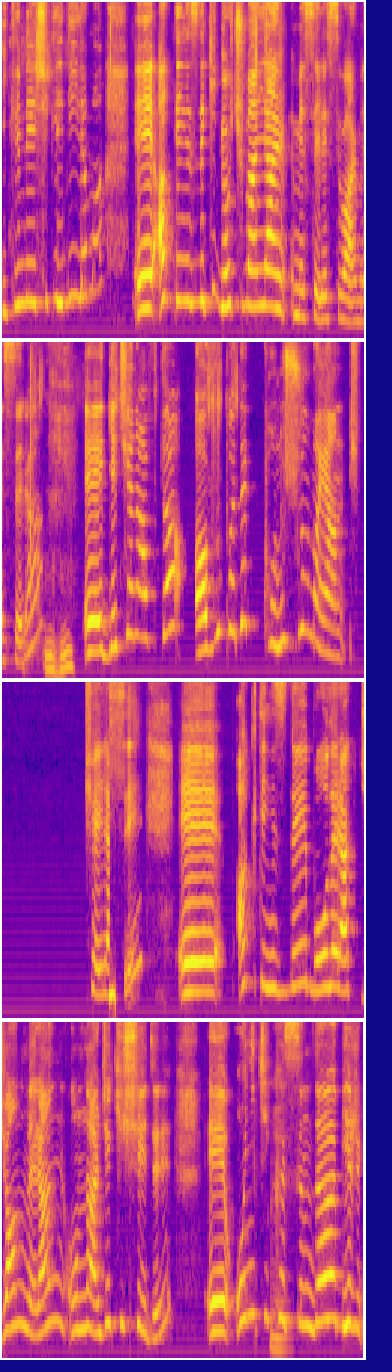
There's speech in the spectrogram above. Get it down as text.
iklim değişikliği değil ama e, Akdeniz'deki göçmenler meselesi var mesela. Hı hı. E, geçen hafta Avrupa'da konuşulmayan şeylersi e, Akdeniz'de boğularak can veren onlarca kişiydi. E, 12 Kasım'da bir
